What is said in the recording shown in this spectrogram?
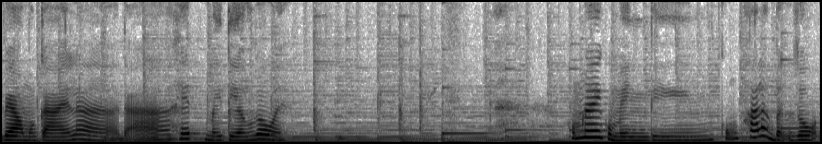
Vèo một cái là đã hết mấy tiếng rồi. Hôm nay của mình thì cũng khá là bận rộn.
